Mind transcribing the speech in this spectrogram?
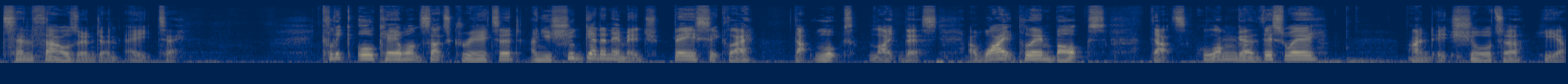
10,080. Click OK once that's created and you should get an image basically that looks like this. A white plain box that's longer this way and it's shorter here.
